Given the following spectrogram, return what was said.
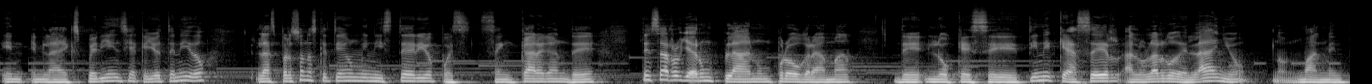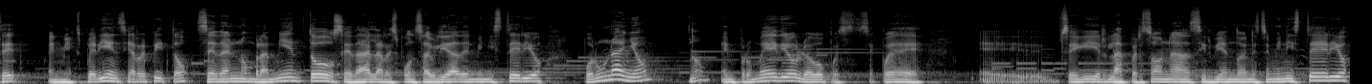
en, en la experiencia que yo he tenido, las personas que tienen un ministerio pues se encargan de desarrollar un plan, un programa de lo que se tiene que hacer a lo largo del año. Normalmente, en mi experiencia, repito, se da el nombramiento o se da la responsabilidad del ministerio por un año, ¿no? En promedio, luego pues se puede eh, seguir la persona sirviendo en este ministerio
